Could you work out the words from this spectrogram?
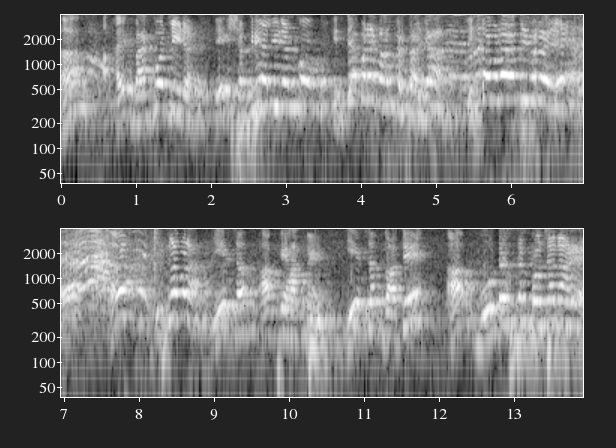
हाँ? एक बैकवर्ड लीडर एक क्षत्रिय लीडर को इतने बड़े बात करता है क्या? इतना बड़ा आदमी बना ये। हाँ? इतना बड़ा। ये सब आपके हाथ में है। ये सब बातें आप वोटर्स तक पहुंचाना है।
